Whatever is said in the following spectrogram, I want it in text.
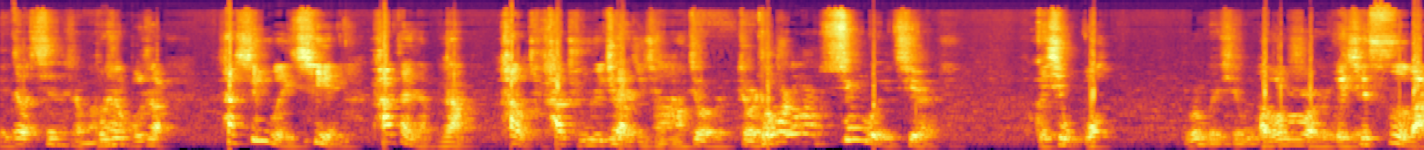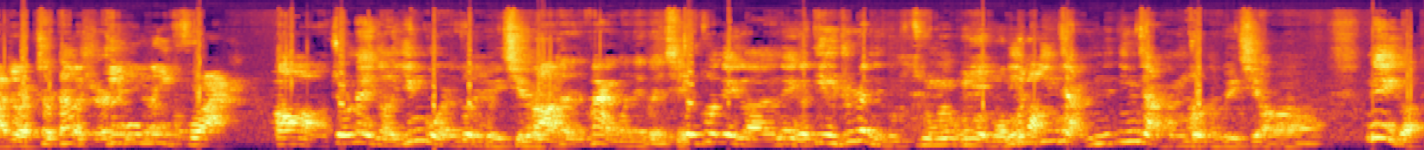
也叫新什么？不是不是，它新轨器，它再怎么样，它有它重置一代剧情吗？就是就是等会儿等会儿，新鬼器鬼泣五。不是鬼泣五。啊，不是不是鬼泣四吧？就是就当时那 Devil May Cry 哦，就是那个英国人做的鬼泣对吧？对外国那鬼泣就，做那个那个地狱之刃那个工工作，我不知道。英英甲英英甲他们做的鬼泣啊，那个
